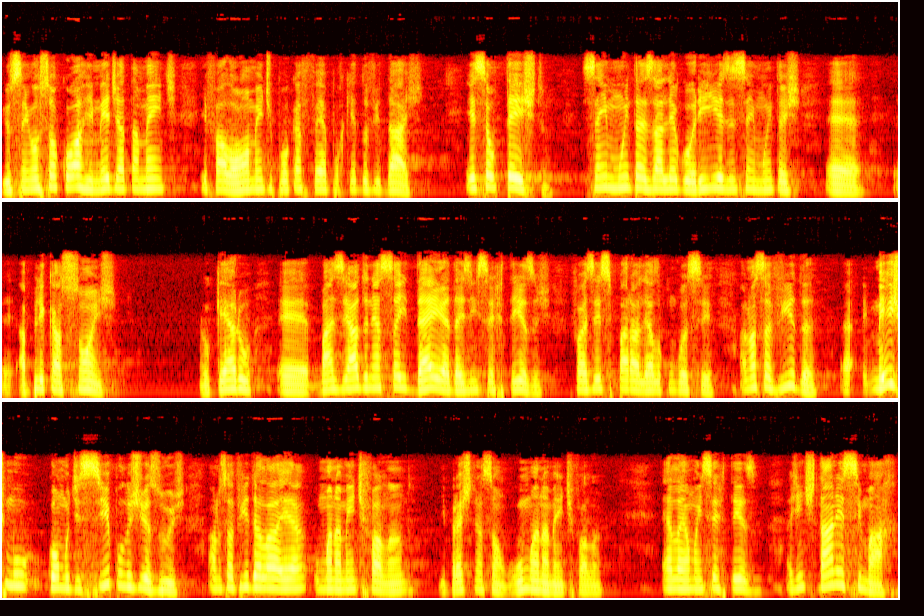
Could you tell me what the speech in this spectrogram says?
E o Senhor socorre imediatamente e fala: Homem de pouca fé, por que duvidaste? Esse é o texto, sem muitas alegorias e sem muitas é, é, aplicações. Eu quero, é, baseado nessa ideia das incertezas, fazer esse paralelo com você. A nossa vida, é, mesmo como discípulos de Jesus, a nossa vida ela é, humanamente falando, e preste atenção, humanamente falando, ela é uma incerteza. A gente está nesse mar,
